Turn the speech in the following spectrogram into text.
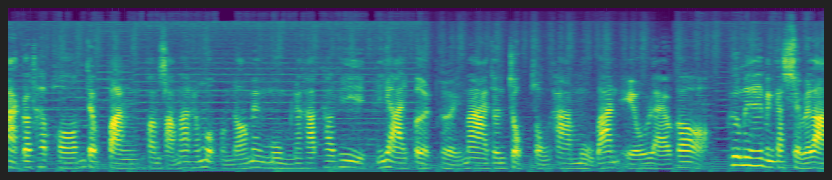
อะก็ถ้าพร้อมจะฟังความสามารถทั้งหมดของน้องแมงมุมนะครับเท่าที่นิยายเปิดเผยมาจนจบสงครามหมู่บ้านเอลแล้วก็เพื่อไม่ให้เป็นการเสียเวลา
